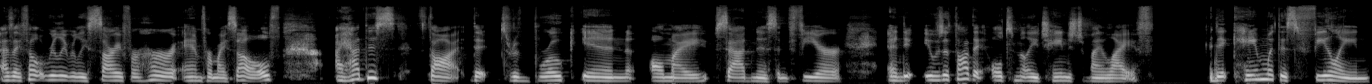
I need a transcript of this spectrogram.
as I felt really, really sorry for her and for myself, I had this thought that sort of broke in all my sadness and fear. And it, it was a thought that ultimately changed my life. And it came with this feeling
